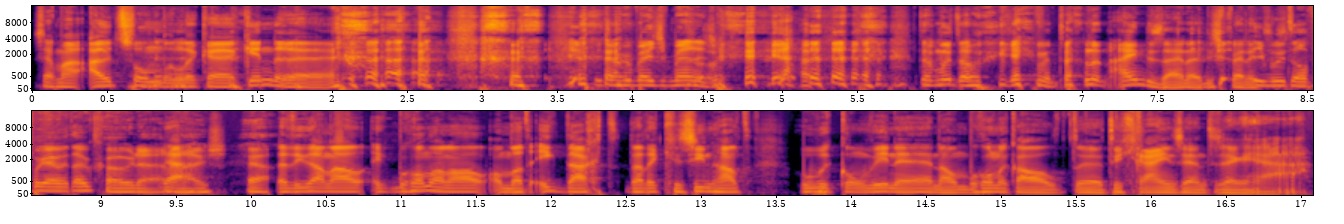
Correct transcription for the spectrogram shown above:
zeg maar, uitzonderlijke kinderen. Die toch een beetje managen. ja, er moet op een gegeven moment wel een einde zijn aan die spelletjes. Die moeten op een gegeven moment ook gewoon Ja. naar huis. Ja. Dat ik dan al, ik begon dan al, omdat ik dacht dat ik gezien had hoe ik kon winnen. En dan begon ik al te, te grijnzen en te zeggen, ja,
